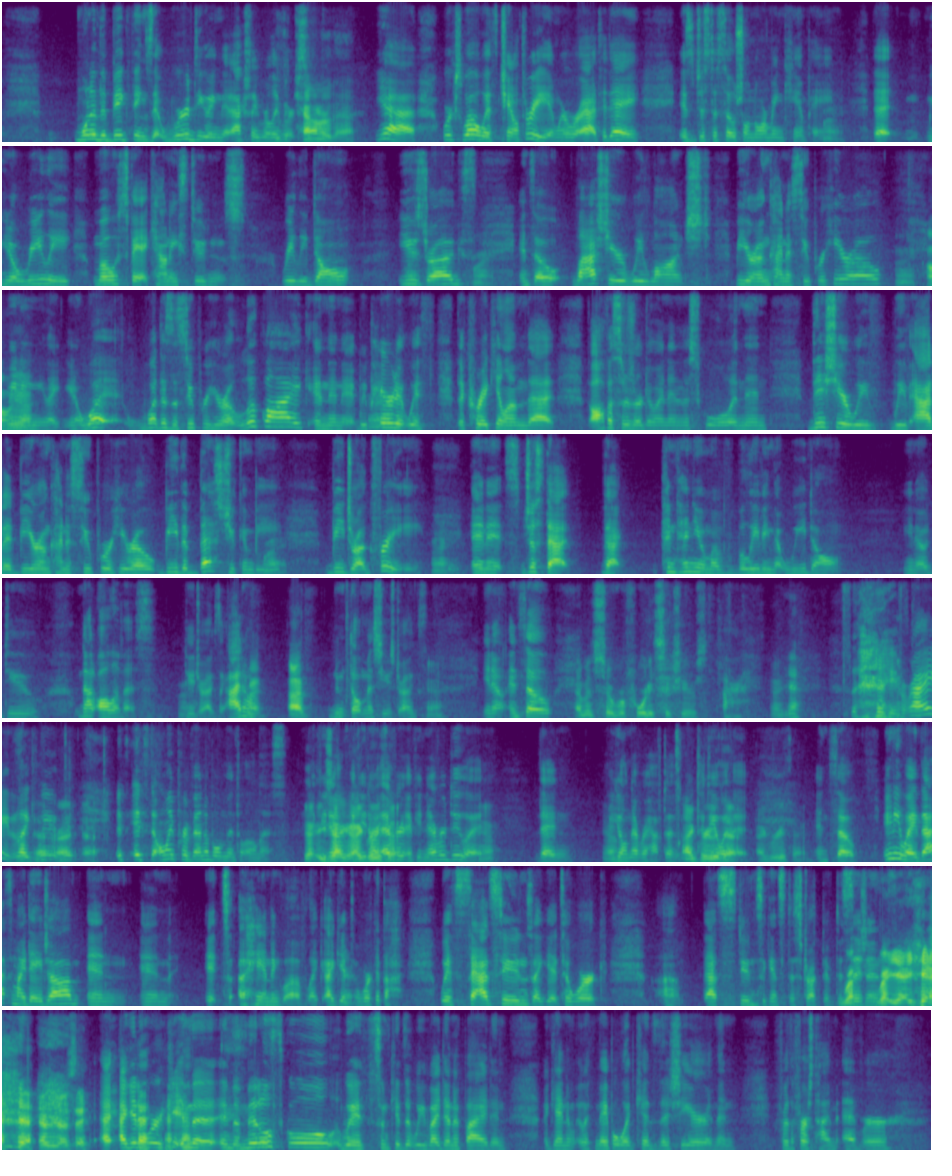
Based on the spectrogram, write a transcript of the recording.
one of the big things that we're doing that actually really To works counter that. Yeah, works well with Channel 3 and where we're at today is just a social norming campaign that, you know, really most Fayette County students really don't use drugs. Right. And so last year we launched Be Your Own Kind of Superhero. Mm. Oh, yeah. meaning like, you know, what what does a superhero look like? And then it, we paired it with the curriculum that the officers are doing in the school. And then this year we've we've added Be Your Own Kind of Superhero, be the best you can be, Right. be drug free Right. and it's just that that continuum of believing that we don't you know do not all of us do drugs like i don't Right. I've don't misuse drugs Yeah. you know and so I've been sober 46 years. all Uh, yeah. right right like we, right, yeah. it's, it's the only preventable mental illness Yeah, If you exactly, I if you don't agree with ever, that. if you never do it Yeah. then Yeah. you'll never have to, I to agree deal with with it I agree with that. and so anyway that's my day job and and it's a hand in glove like i get Yeah. to work at the with SADD students i get to work um, that's students against destructive decisions Right. Right. Yeah. Yeah. I was gonna say. I, I get to work in the in the middle school with some kids that we've identified, and again with Maplewood kids this year, and then for the first time ever,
